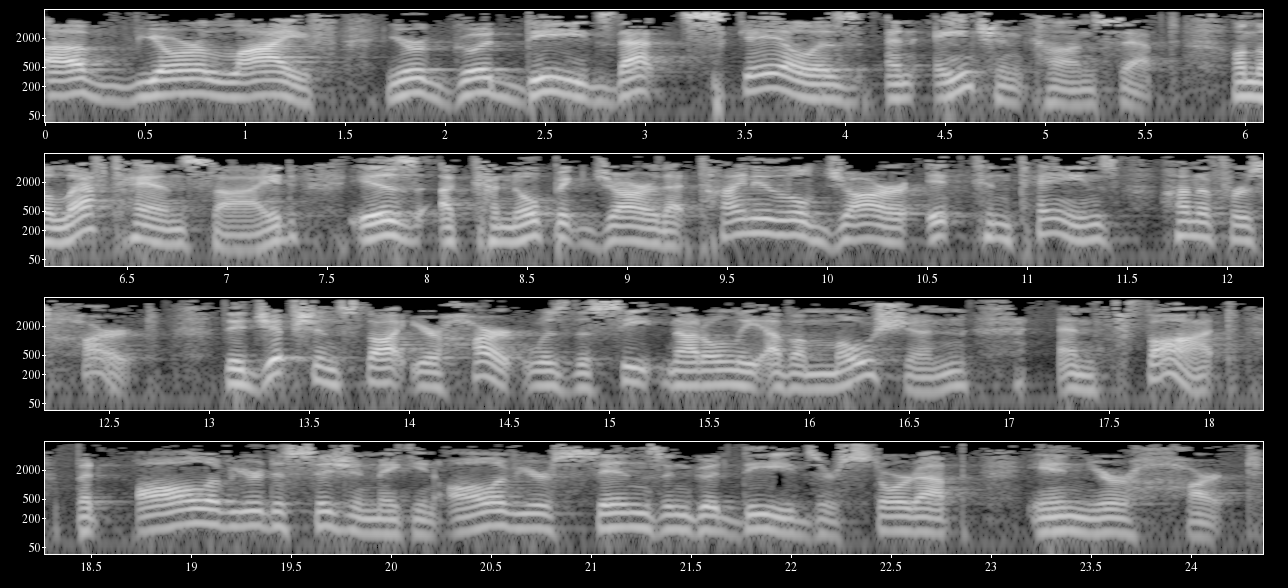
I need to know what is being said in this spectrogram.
of your life, your good deeds. That scale is an ancient concept. On the left hand side is a canopic jar, that tiny little jar. It contains Hunefer's heart. The Egyptians thought your heart was the seat not only of emotion and thought, but all of your decision making, all of your sins and good deeds are stored up in your heart.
